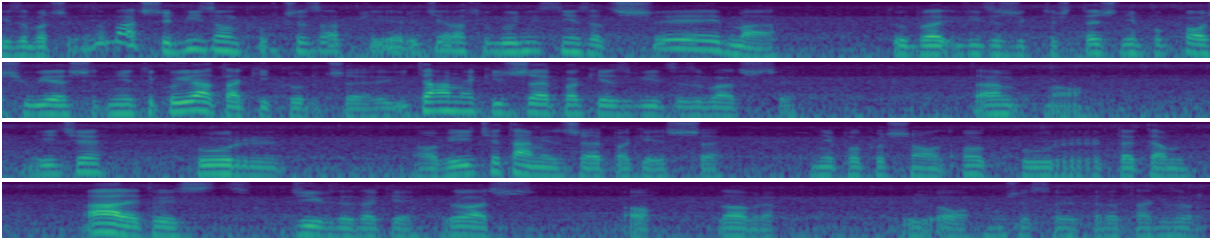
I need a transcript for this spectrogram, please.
i zobaczymy. Zobaczcie, Bizon kurczę zapierdziela, tu go nic nie zatrzyma. Tu widzę, że ktoś też nie pokosił jeszcze, to nie tylko ja taki kurczę. I tam jakiś rzepak jest, widzę, zobaczcie. Tam, no. Widzicie? Kur... O, widzicie? Tam jest rzepak jeszcze. Niepokoszony. O kurde, tam... Ale to jest dziwne takie. Zobaczcie. O, dobra. O, muszę sobie teraz tak zrobić.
